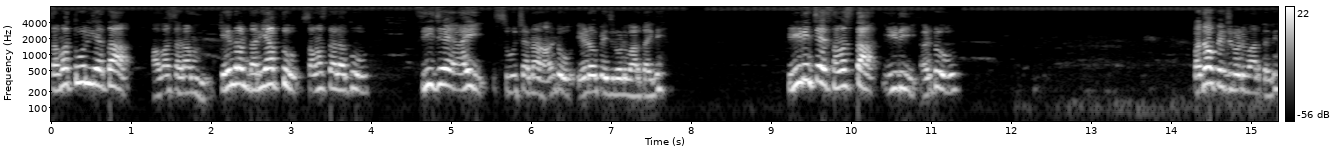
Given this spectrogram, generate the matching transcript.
సమతుల్యత అవసరం. కేంద్రం దర్యాప్తు సంస్థలకు సిజేఐ సూచన అంటూ ఏడవ పేజీలోని వార్త ఇది. పీడించే సంస్థ ఈడీ అంటూ పదవ పేజీలోని వార్త ఇది.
